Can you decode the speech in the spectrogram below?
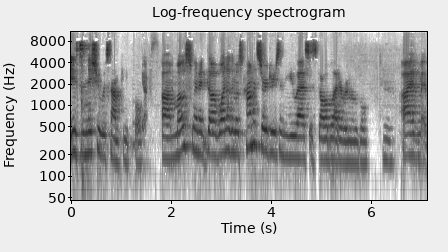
is an issue with some people yes. um, most women one of the most common surgeries in the us is gallbladder removal mm. i've a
